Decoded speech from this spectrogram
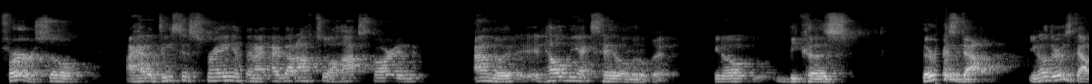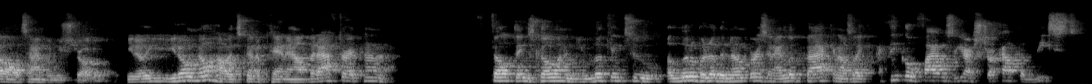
first. So I had a decent spring, and then I, I got off to a hot start, and I don't know, it, it helped me exhale a little bit, you know, because there is doubt. You know, there is doubt all the time when you struggle. You know, you, you don't know how it's going to pan out. But after I kind of felt things going and you look into a little bit of the numbers and I look back and I was like, I think 05 was the year I struck out the least.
